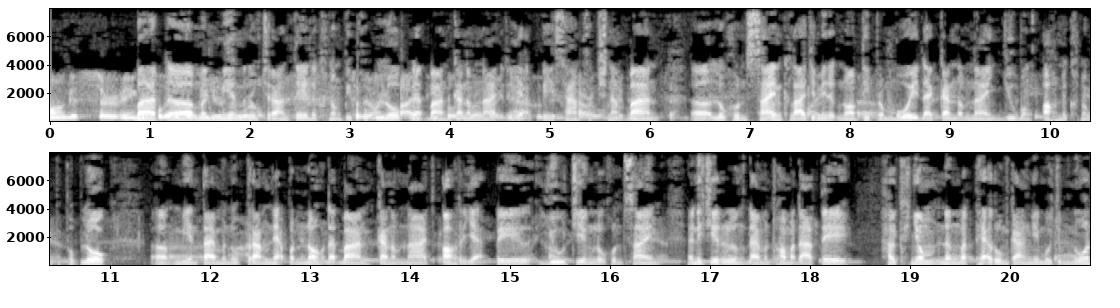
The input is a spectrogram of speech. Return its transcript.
longest serving បាទมันមានមនុស្សច្រើនទេនៅក្នុងពិភពលោកដែលបានកាន់អំណាចរយៈពេល30ឆ្នាំបានលោកហ៊ុនសែនក្លាយជាមេដឹកនាំទី6ដែលកាន់តំណែងយូរបង្អស់នៅក្នុងពិភពលោកមានតែមនុស្ស5នាក់ប៉ុណ្ណោះដែលបានកាន់អំណាចអស់រយៈពេលយូរជាងលោកហ៊ុនសែននេះជារឿងដែលមិនធម្មតាទេ ហើយខ្ញុំនិងមិត្តភ័ក្តិរួមការងារមួយចំនួន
